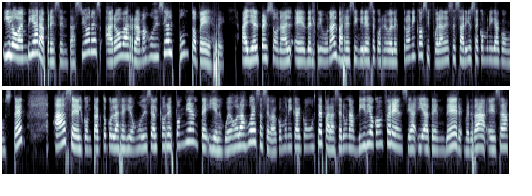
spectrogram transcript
y lo va a enviar a presentaciones ramajudicial.pr. Allí el personal eh, del tribunal va a recibir ese correo electrónico. Si fuera necesario, se comunica con usted, hace el contacto con la región judicial correspondiente y el juez o la jueza se va a comunicar con usted para hacer una videoconferencia y atender, ¿verdad? Esa,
